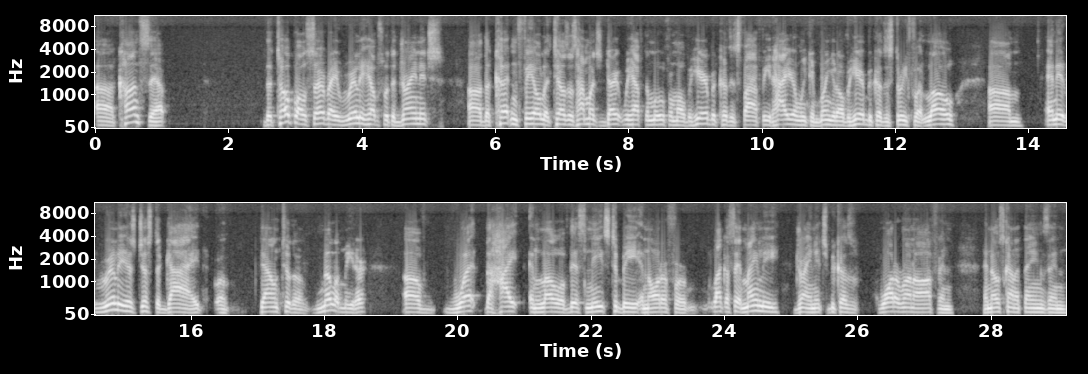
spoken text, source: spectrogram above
uh, concept the topo survey really helps with the drainage uh, the cut and fill it tells us how much dirt we have to move from over here because it's five feet higher and we can bring it over here because it's three foot low um, and it really is just a guide uh, down to the millimeter of what the height and low of this needs to be in order for, like I said, mainly drainage because water runoff and and those kind of things and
